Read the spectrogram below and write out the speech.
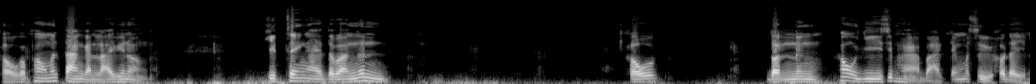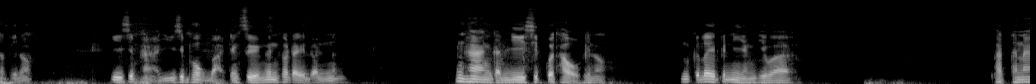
เขากับเฮามันต่างกันหลายพี่น้อง คิดใช่ง่ายแต่ว่าเงิน เขา ดอนหนึ่งเฮายี่สิบห้าบาท จังมาซื้อเข้าได้นะพี่น้องยี่สิบห้ายี่สิบหกบาท จังซื้อเงินเข้าได้ดอนหนึ่งมันห่างกันยี่สิบกว่าเท่าพี่น้องมันก็เลยเป็นอย่างที่ว่า พัฒนา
